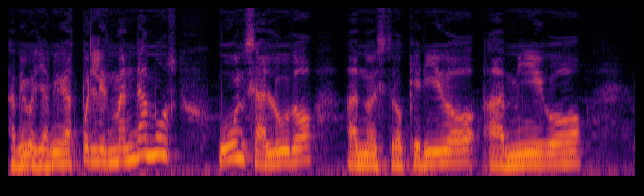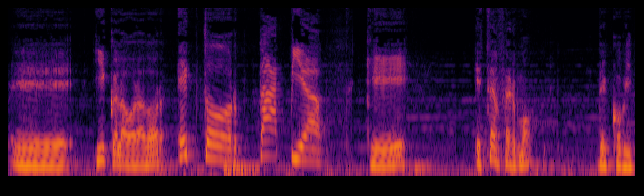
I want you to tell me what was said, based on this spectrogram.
amigos y amigas, pues les mandamos un saludo a nuestro querido amigo eh, y colaborador Héctor Tapia, que está enfermo de COVID.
